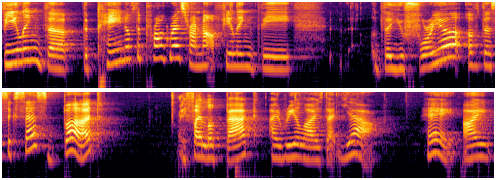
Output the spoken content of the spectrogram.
feeling the the pain of the progress or I'm not feeling the the euphoria of the success, but if I look back, I realize that yeah, hey, I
